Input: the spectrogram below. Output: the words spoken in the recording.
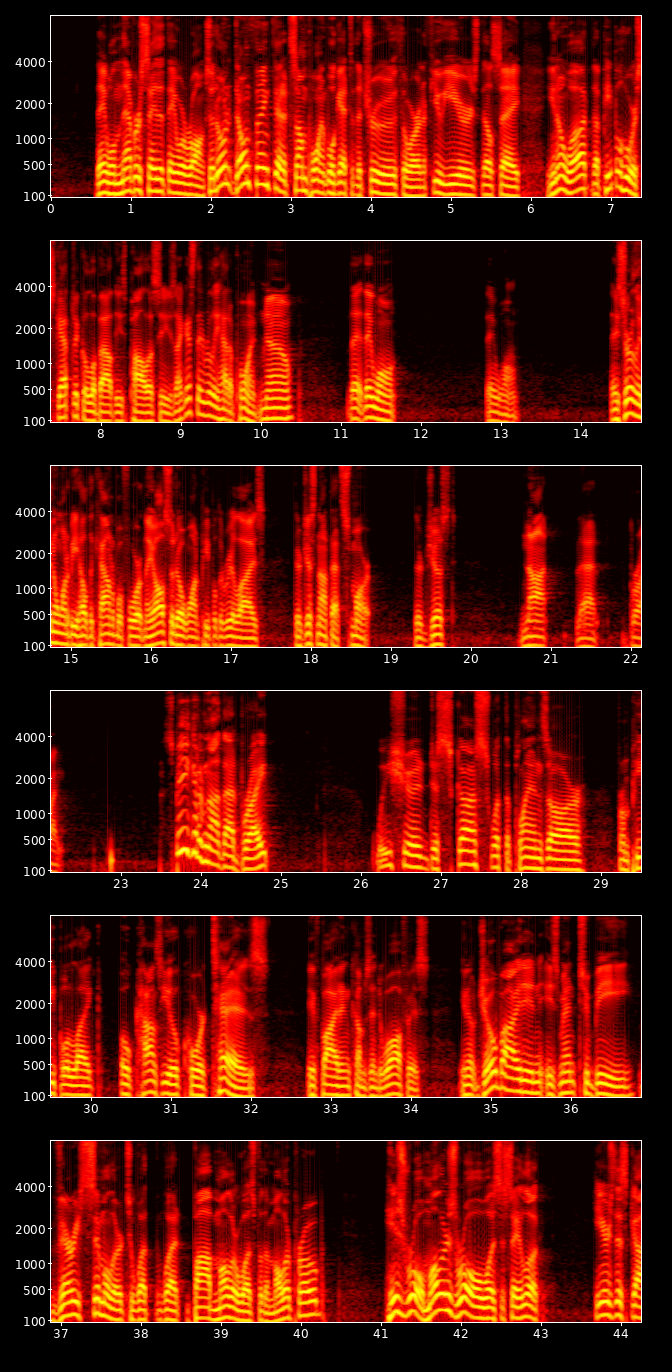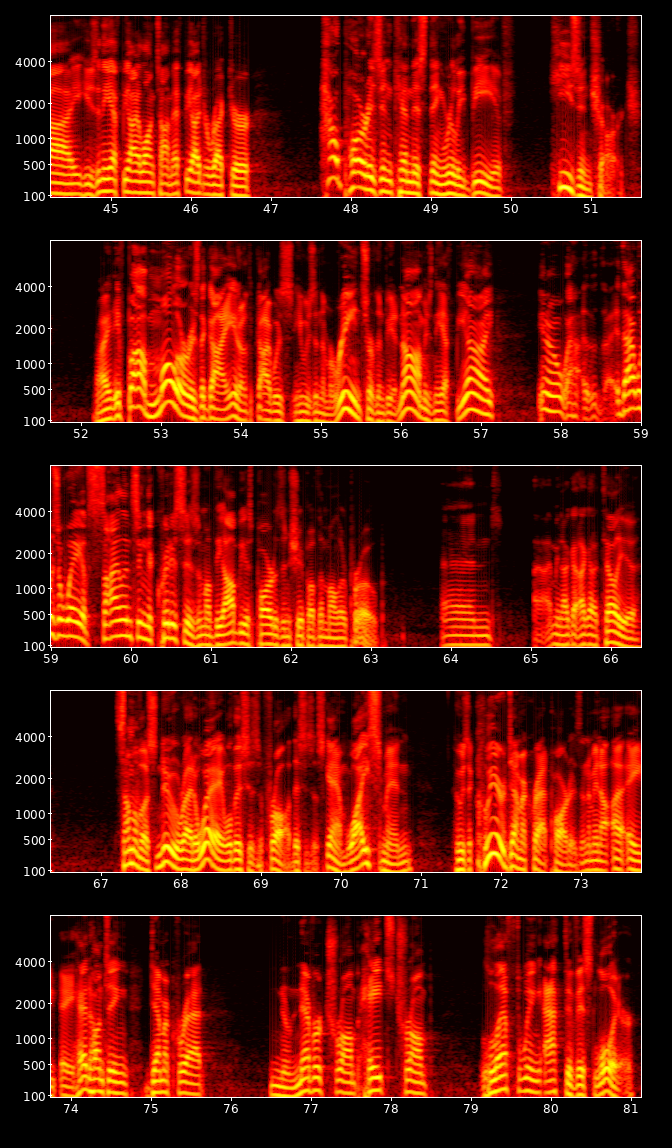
They will never say that they were wrong. So don't, don't think that at some point we'll get to the truth or in a few years they'll say, you know what? The people who are skeptical about these policies, I guess they really had a point. No, they, they won't. They won't. They certainly don't want to be held accountable for it, and they also don't want people to realize they're just not that smart. They're just not that bright. Speaking of not that bright, we should discuss what the plans are from people like Ocasio Cortez if Biden comes into office. You know, Joe Biden is meant to be very similar to what, what Bob Mueller was for the Mueller probe. His role, Mueller's role, was to say, look, here's this guy. He's in the FBI a long time, FBI director. How partisan can this thing really be if he's in charge? Right? If Bob Mueller is the guy, you know, the guy was he was in the Marines, served in Vietnam, he's in the FBI. You know, that was a way of silencing the criticism of the obvious partisanship of the Mueller probe. And I mean, I got I got to tell you, some of us knew right away. Well, this is a fraud. This is a scam. Weissmann who's a clear Democrat partisan. I mean, a, a, a headhunting Democrat, you know, never Trump, hates Trump, left wing activist lawyer,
